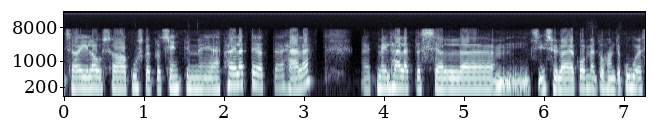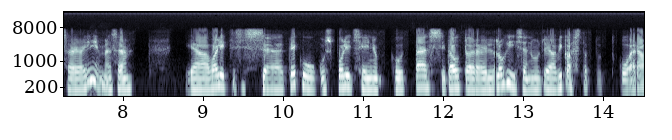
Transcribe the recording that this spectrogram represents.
sai lausa kuuskümmend protsenti meie hääletajate hääle. et meil hääletas seal ähm, siis üle kolme tuhande kuuesaja inimese ja valiti siis äh, tegu, kus politseinikud päästsid auto ära lohisenud ja vigastatud koera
